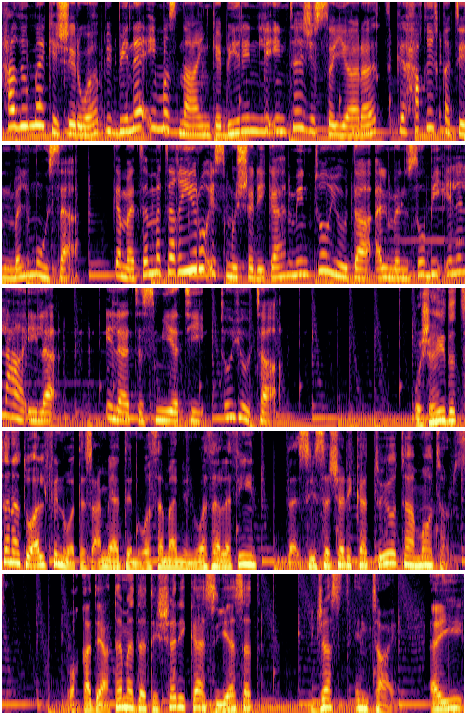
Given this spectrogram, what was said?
حظ ماكي شيروا ببناء مصنع كبير لإنتاج السيارات كحقيقة ملموسة. كما تم تغيير اسم الشركة من تويوتا المنسوب إلى العائلة إلى تسمية تويوتا. وشهدت سنة 1938 تأسيس شركة تويوتا موتورز. وقد اعتمدت الشركة سياسة Just in Time أي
